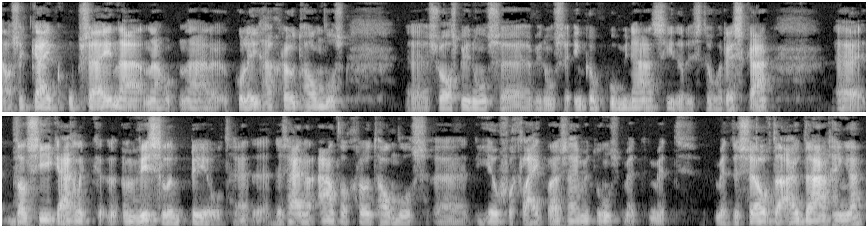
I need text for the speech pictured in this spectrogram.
als ik kijk opzij naar, naar, naar collega-groothandels, zoals binnen onze, binnen onze inkoopcombinatie, dat is de Horesca, uh, dan zie ik eigenlijk een wisselend beeld. Hè. Er zijn een aantal groothandels uh, die heel vergelijkbaar zijn met ons, met, met, met dezelfde uitdagingen.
